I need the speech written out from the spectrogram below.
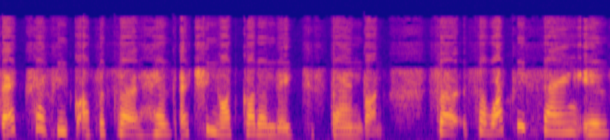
that traffic officer has actually not got a leg to stand on. So so what we're saying is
